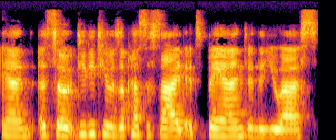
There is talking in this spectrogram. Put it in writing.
And uh, so DDT was a pesticide. It's banned in the US.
